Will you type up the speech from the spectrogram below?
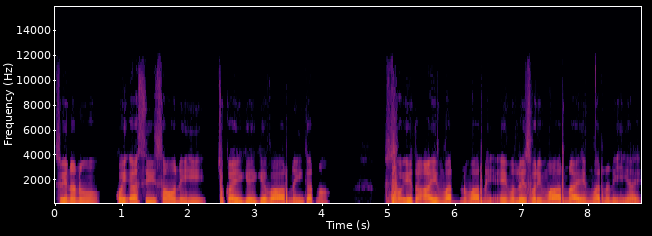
ਸੋ ਇਹਨਾਂ ਨੂੰ ਕੋਈ ਐਸੀ ਸੌ ਨਹੀਂ ਚੁਕਾਈ ਗਈ ਕਿ ਵਾਰ ਨਹੀਂ ਕਰਨਾ। ਸੋ ਇਹ ਤਾਂ ਆਏ ਮਰਨ ਮਾਰ ਨਹੀਂ ਇਹ ਮਤਲਬ ਇਸ ਵਾਰੀ ਮਾਰਨ ਆਏ, ਮਰਨ ਨਹੀਂ ਆਏ।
